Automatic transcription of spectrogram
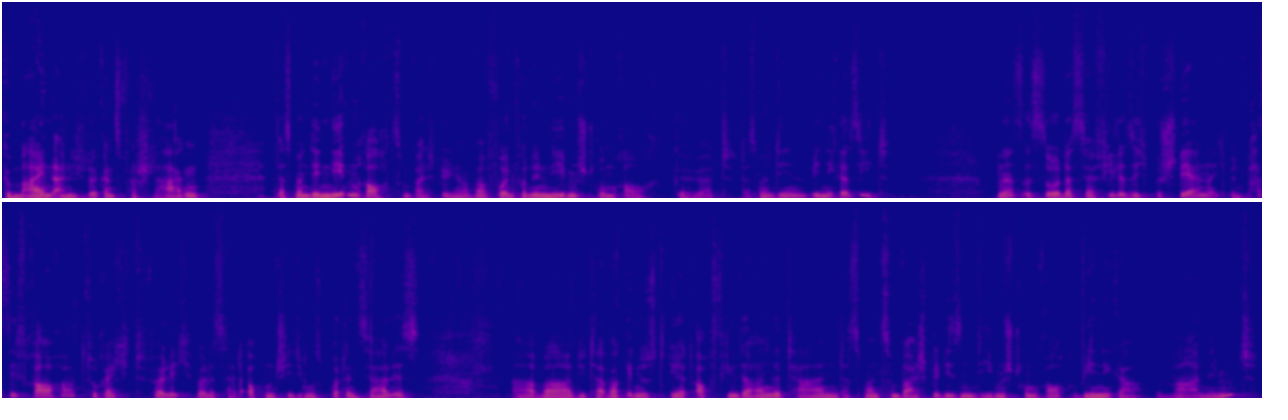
gemein eigentlich oder ganz verschlagen, dass man den Nebenrauch zum Beispiel, wir haben vorhin von dem Nebenstromrauch gehört, dass man den weniger sieht. Ne, es ist so, dass ja viele sich beschweren, ich bin Passivraucher, zu Recht völlig, weil es halt auch ein Schädigungspotenzial ist. Aber die Tabakindustrie hat auch viel daran getan, dass man zum Beispiel diesen Nebenstromrauch weniger wahrnimmt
